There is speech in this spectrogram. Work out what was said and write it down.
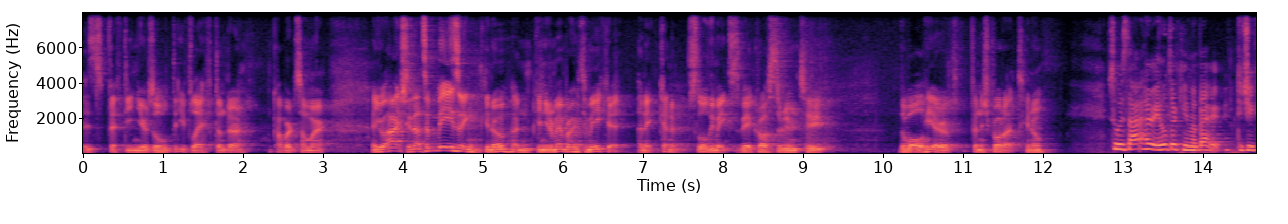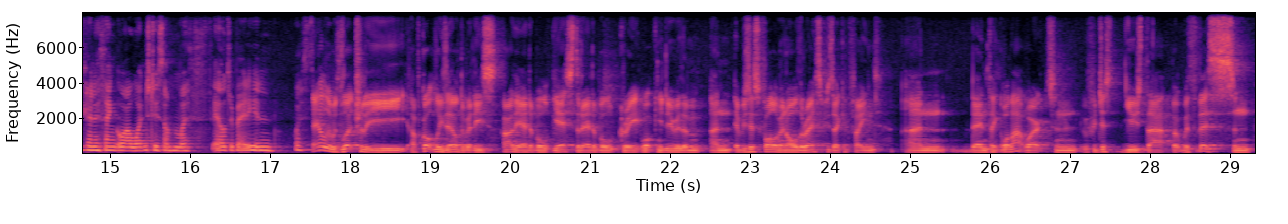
is 15 years old that you've left under cupboard somewhere. And you go, actually, that's amazing, you know, and can you remember how to make it? And it kind of slowly makes its way across the room to the wall here of finished product, you know. So is that how Aelder came about? Did you kind of think, oh, I want to do something with elderberry and with? Aelder was literally, I've got these elderberries. Are they edible? Yes, they're edible. Great. What can you do with them? And it was just following all the recipes I could find, and then think, well, that worked. And if we just used that, but with this, and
